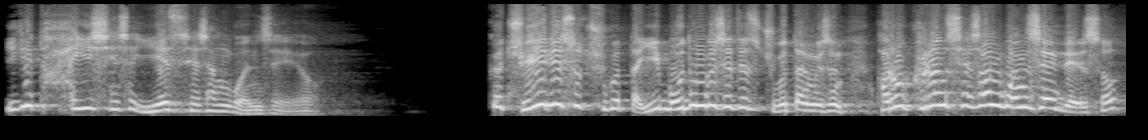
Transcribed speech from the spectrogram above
이게 다 이 세상, 옛 세상 권세예요. 그러니까 죄에 대해서 죽었다. 이 모든 것에 대해서 죽었다는 것은 바로 그런 세상 권세에 대해서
